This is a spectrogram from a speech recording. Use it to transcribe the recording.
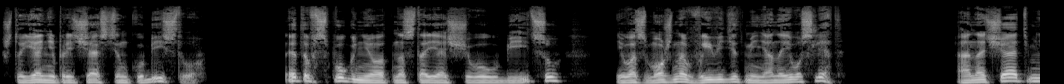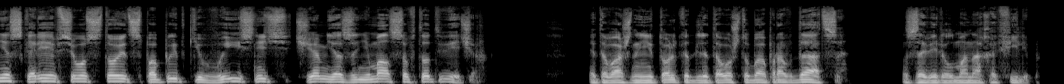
что я не причастен к убийству, это вспугнет настоящего убийцу и, возможно, выведет меня на его след. А начать мне, скорее всего, стоит с попытки выяснить, чем я занимался в тот вечер. Это важно не только для того, чтобы оправдаться, заверил монаха Филипп.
